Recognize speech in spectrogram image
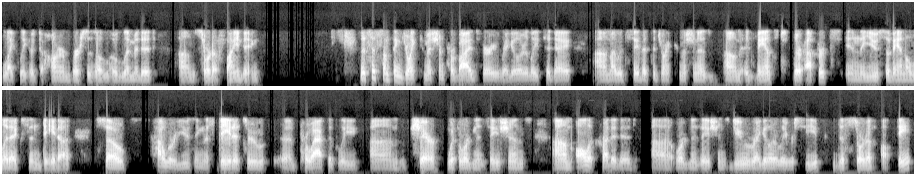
likelihood to harm versus a low limited um, sort of finding. This is something Joint Commission provides very regularly today. Um, I would say that the Joint Commission has um, advanced their efforts in the use of analytics and data. So, how we're using this data to uh, proactively um, share with organizations, um, all accredited uh, organizations do regularly receive this sort of update.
